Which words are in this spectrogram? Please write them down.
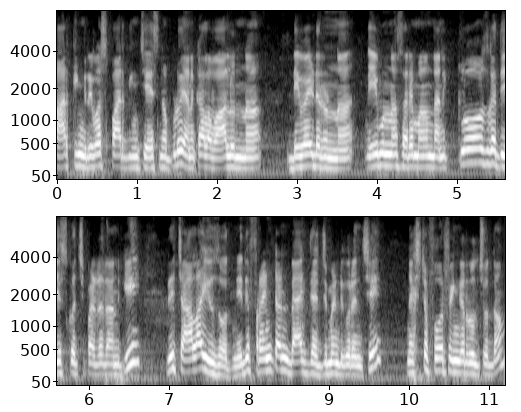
పార్కింగ్ రివర్స్ పార్కింగ్ చేసినప్పుడు వెనకాల వాల్ ఉన్నా డివైడర్ ఉన్నా ఏమున్నా సరే మనం దాన్ని క్లోజ్గా తీసుకొచ్చి పెట్టడానికి ఇది చాలా యూజ్ అవుతుంది. ఇది ఫ్రంట్ అండ్ బ్యాక్ జడ్జిమెంట్ గురించి. నెక్స్ట్ ఫోర్ ఫింగర్ రూల్ చూద్దాం.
